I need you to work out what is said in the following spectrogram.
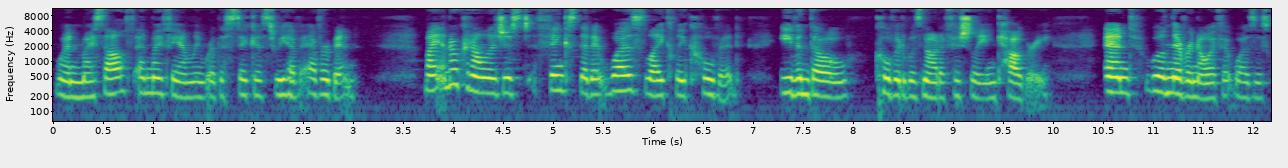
when myself and my family were the sickest we have ever been my endocrinologist thinks that it was likely COVID, even though COVID was not officially in Calgary. And we'll never know if it was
